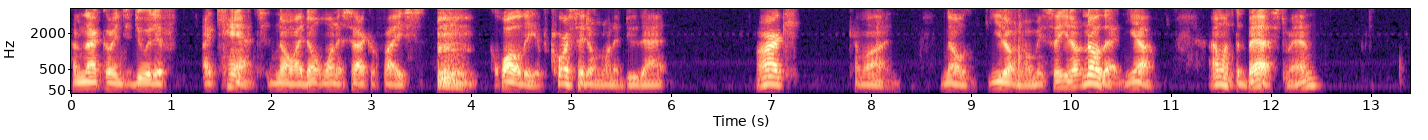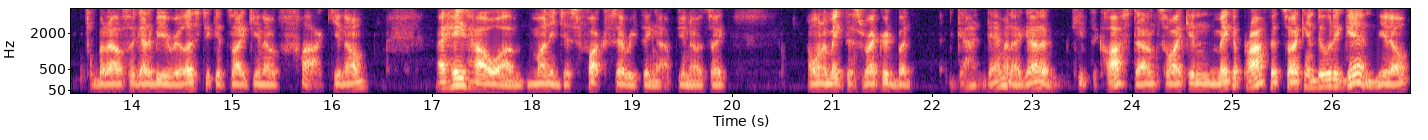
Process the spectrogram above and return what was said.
I'm not going to do it if I can't. No, I don't want to sacrifice quality. Of course, I don't want to do that. Mark, come on. No, you don't know me, so you don't know that. Yeah, I want the best, man. But I also got to be realistic. It's like, you know, fuck, you know. I hate how um, money just fucks everything up. You know, it's like, I want to make this record, but God damn it, I gotta keep the cost down so I can make a profit so I can do it again, you know.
